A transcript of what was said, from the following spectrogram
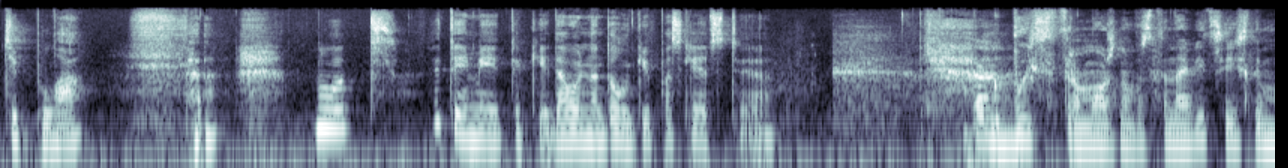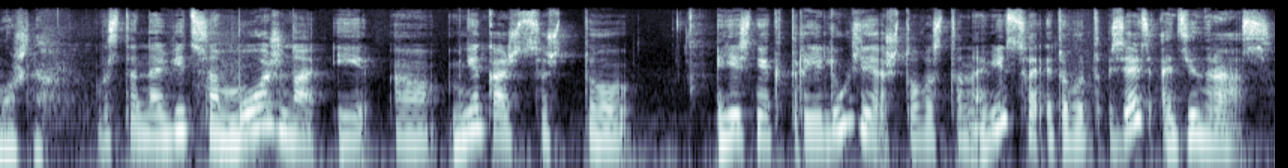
тепла. Ну вот это имеет такие довольно долгие последствия. Как быстро можно восстановиться, если можно? Восстановиться можно, и э, мне кажется, что есть некоторая иллюзия, что восстановиться это вот взять один раз,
